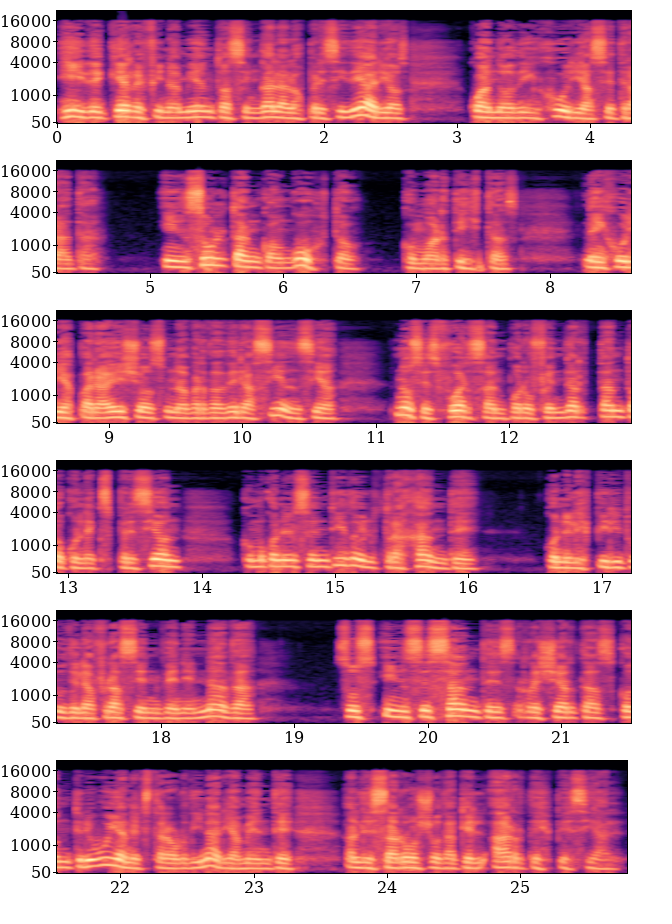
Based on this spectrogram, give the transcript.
¿Y de qué refinamiento hacen gala los presidiarios cuando de injurias se trata? Insultan con gusto, como artistas. La injuria es para ellos una verdadera ciencia. No se esfuerzan por ofender tanto con la expresión como con el sentido ultrajante, con el espíritu de la frase envenenada, sus incesantes reyertas contribuían extraordinariamente al desarrollo de aquel arte especial.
